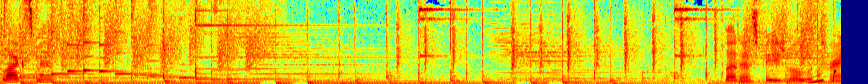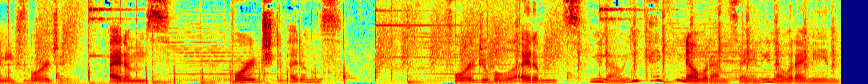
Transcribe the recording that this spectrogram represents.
Blacksmith. But as per usual, look for any foraging items, forged items, forageable items. You know, you can, you know what I'm saying. You know what I mean.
